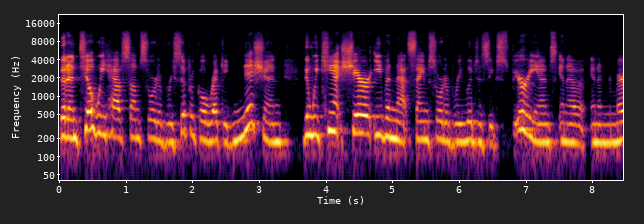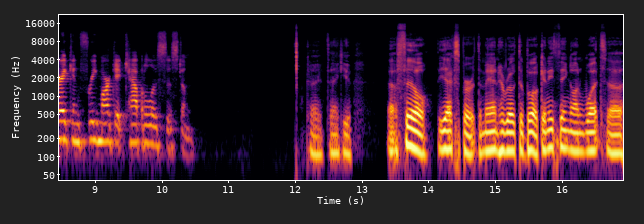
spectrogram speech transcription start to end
That until we have some sort of reciprocal recognition, then we can't share even that same sort of religious experience in a in an American free market capitalist system. Okay, thank you. Uh, Phil, the expert, the man who wrote the book, anything on what uh,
